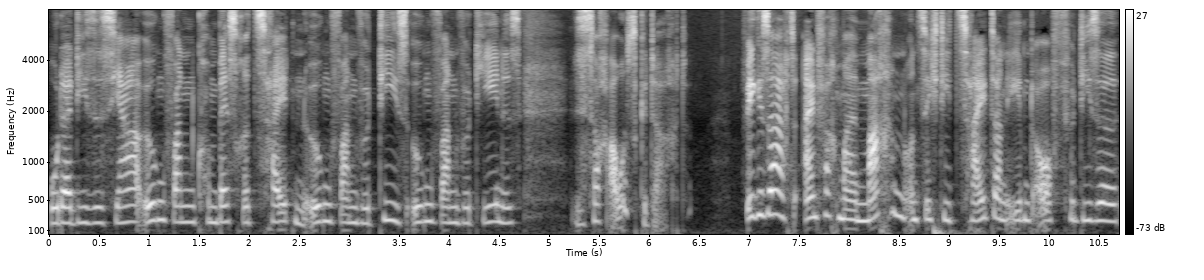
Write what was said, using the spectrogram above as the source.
oder dieses Jahr, irgendwann kommen bessere Zeiten, irgendwann wird dies, irgendwann wird jenes. Das ist doch ausgedacht. Wie gesagt, einfach mal machen und sich die Zeit dann eben auch für diese,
